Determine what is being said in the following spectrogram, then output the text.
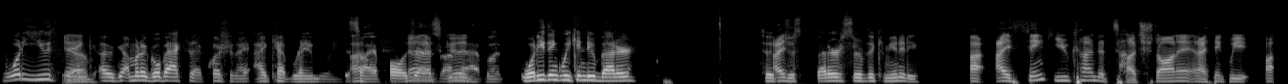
what do you think? I- I'm going to go back to that question. I, I kept rambling, so I- I apologize that's on good. that. But what do you think we can do better to I- just better serve the community? I, think you kind of touched on it, and I think we, uh,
